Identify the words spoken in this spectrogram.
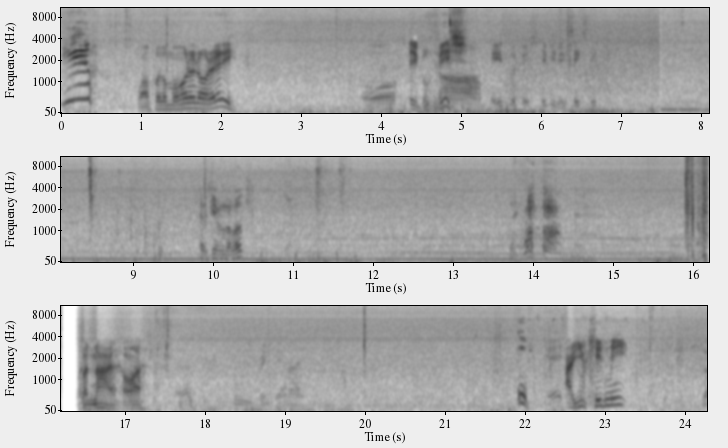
Yeah. One for the morning already. Oh, He's a good fish. Oh, he's a good fish. He'd be 60. Let's give him a look. but no, I. Pull your drink down? Oh, are you kidding me?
